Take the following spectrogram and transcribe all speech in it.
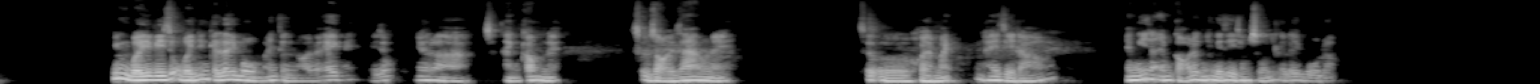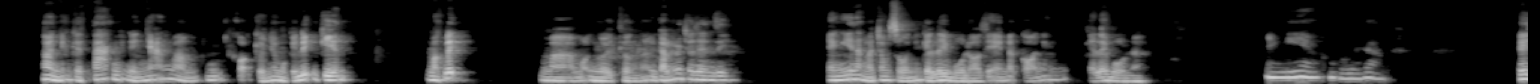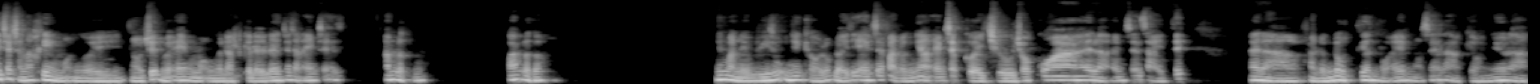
nhưng với, ví dụ với những cái label mà anh từng nói với em ấy, ví dụ như là sự thành công này, sự giỏi giang này, sự khỏe mạnh hay gì đó, em nghĩ là em có được những cái gì trong số những cái label đó nó là những cái tác, những cái nhãn mà gọi kiểu như một cái định kiến, mặc định mà mọi người thường gắn cho Gen Z? Em nghĩ rằng là trong số những cái label đó thì em đã có những cái label nào? Em nghĩ em không có cái nào. Thế chắc chắn là khi mà mọi người nói chuyện với em và mọi người đặt cái đấy lên chắc chắn em sẽ áp lực không? Có áp lực không? Nhưng mà nếu ví dụ như, kiểu, lúc đấy thì em sẽ phản ứng như nào? Em sẽ cười trừ cho qua hay là em sẽ giải thích? Hay là phản ứng đầu tiên của em nó sẽ là, kiểu như là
